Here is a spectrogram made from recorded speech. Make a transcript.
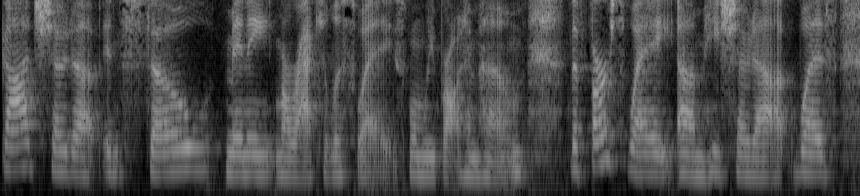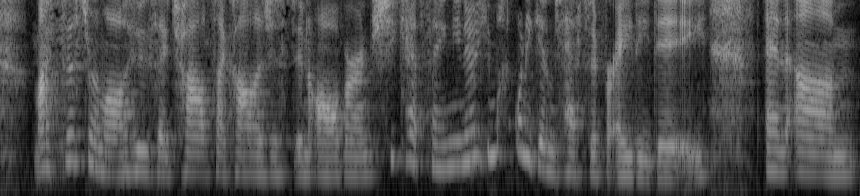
God showed up in so many miraculous ways when we brought him home. The first way um, he showed up was my sister in law, who's a child psychologist in Auburn. She kept saying, you know, you might want to get him tested for ADD. And um,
